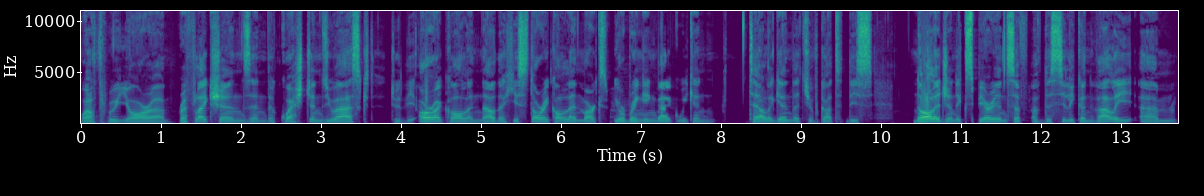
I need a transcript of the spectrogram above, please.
Well, through your uh, reflections and the questions you asked to the oracle and now the historical landmarks you're bringing back, we can tell again that you've got this knowledge and experience of, of the Silicon Valley um,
